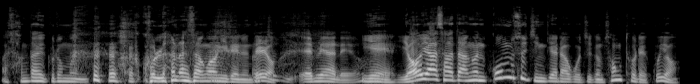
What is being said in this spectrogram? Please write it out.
아, 상당히 그러면 곤란한 상황이 되는데요. 애매하네요. 예, 여야 사당은 꼼수 징계라고 지금 성토를 했고요.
